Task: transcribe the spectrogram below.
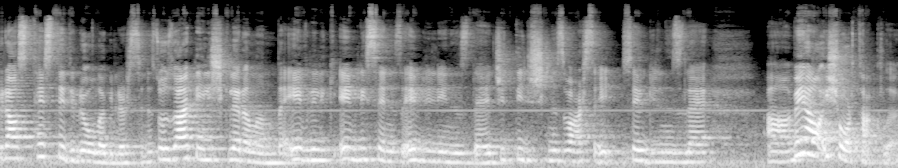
biraz test ediliyor olabilirsiniz. Özellikle ilişkiler alanında, evlilik, evliyseniz evliliğinizde, ciddi ilişkiniz varsa sevgilinizle aa, veya iş ortaklığı,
